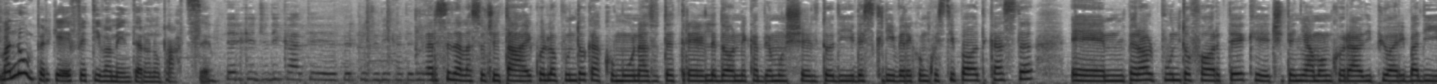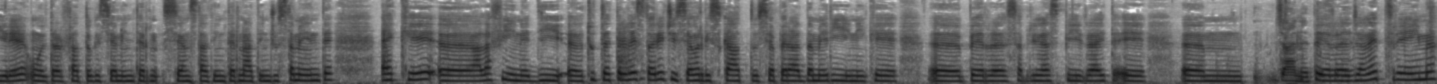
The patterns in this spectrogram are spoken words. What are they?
ma non perché effettivamente erano pazze. Perché giudicate, perché giudicate diverse dalla società, è quello appunto che accomuna tutte e tre le donne che abbiamo scelto di descrivere con questi podcast, e, ehm, però il punto forte che ci teniamo ancora di più a ribadire, oltre al fatto che siano, inter- siano state internate ingiustamente, è che eh, alla fine di eh, tutte e tre le storie ci sia un riscatto, sia per Adda Merini che eh, per Sabrina Spearwright e um, Janet per Frame. Janet Frame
